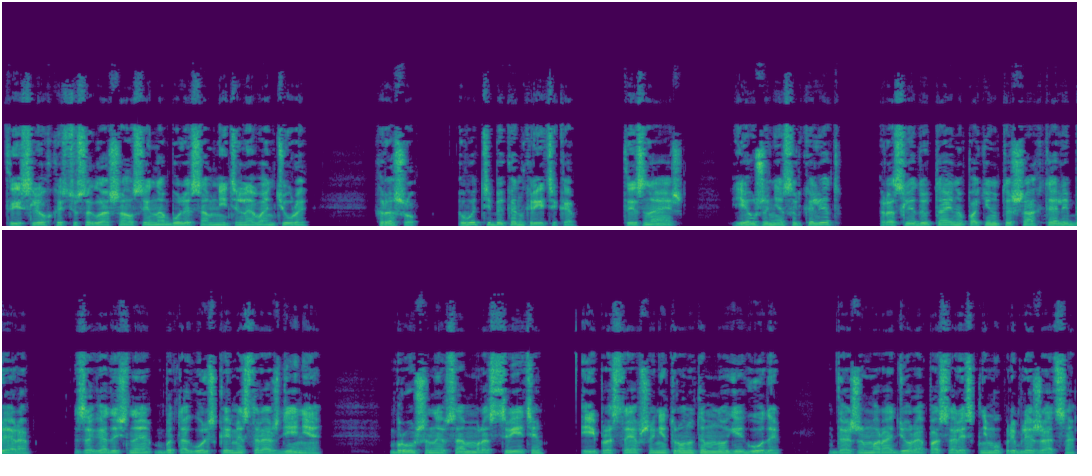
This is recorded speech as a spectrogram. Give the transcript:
ты с легкостью соглашался и на более сомнительные авантюры. Хорошо, вот тебе конкретика. Ты знаешь, я уже несколько лет расследую тайну покинутой шахты Алибера — загадочное батагольское месторождение, брошенное в самом расцвете и простоявшее нетронутым многие годы. Даже мародеры опасались к нему приближаться.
